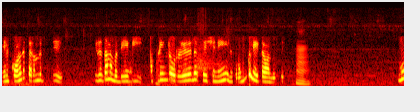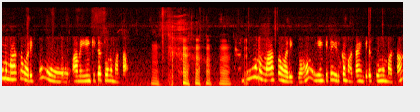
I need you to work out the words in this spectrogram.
எனக்கு குழந்தை பிறந்துடுச்சு. இதுதான் நம்ம பேபி அப்படின்ற ஒரு ரியலைசேஷனே எனக்கு ரொம்ப லேட்டா வந்துச்சு. மூணு மாசம் வரைக்கும் அவன் என்கிட்ட தூங்க மாட்டான். மூணு மாசம் வரைக்கும் என்கிட்ட இருக்க மாட்டான் என்கிட்ட தூங்க மாட்டான்.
